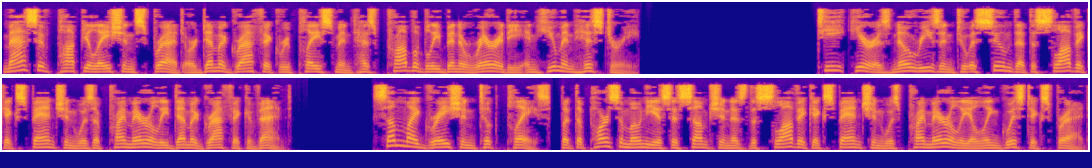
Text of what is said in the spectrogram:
Massive population spread or demographic replacement has probably been a rarity in human history. T here is no reason to assume that the Slavic expansion was a primarily demographic event. Some migration took place, but the parsimonious assumption is the Slavic expansion was primarily a linguistic spread.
